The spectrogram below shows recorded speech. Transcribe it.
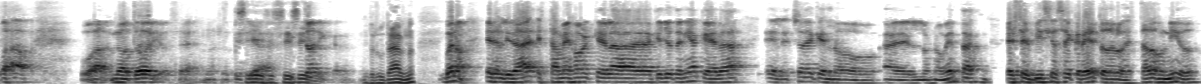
Wow. Wow, notorio, o sea, una noticia Sí, sí, sí, sí. histórica. brutal, ¿no? Bueno, en realidad está mejor que la que yo tenía, que era el hecho de que en los, eh, los 90 el servicio secreto de los Estados Unidos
